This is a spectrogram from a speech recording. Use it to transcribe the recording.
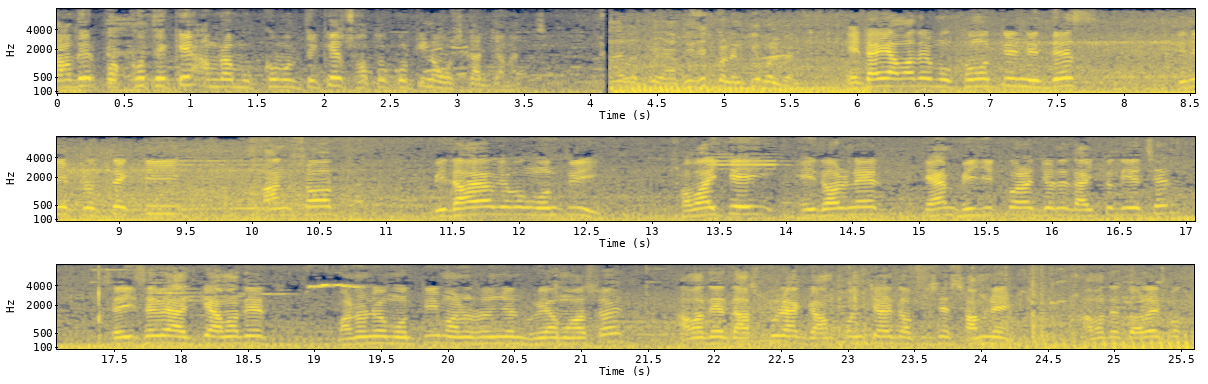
তাদের পক্ষ থেকে আমরা মুখ্যমন্ত্রীকে শত কোটি নমস্কার জানাচ্ছি। ভিজিট করলেন কি বলবেন? এটাই আমাদের মুখ্যমন্ত্রীর নির্দেশ। তিনি প্রত্যেকটি সাংসদ বিধায়ক এবং মন্ত্রী সবাইকেই এই ধরনের ক্যাম্প ভিজিট করার জন্য দায়িত্ব দিয়েছেন। সেই হিসেবে আজকে আমাদের মাননীয় মন্ত্রী মানসরঞ্জন ভূঁইয়া মহাশয়, আমাদের দাসপুর এক গ্রাম পঞ্চায়েত অফিসের সামনে আমাদের দলের পক্ষ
